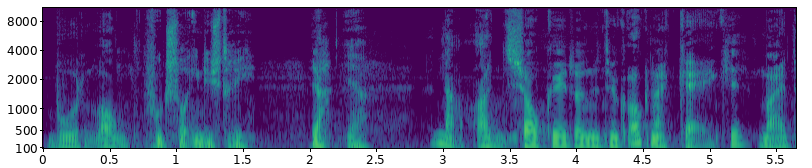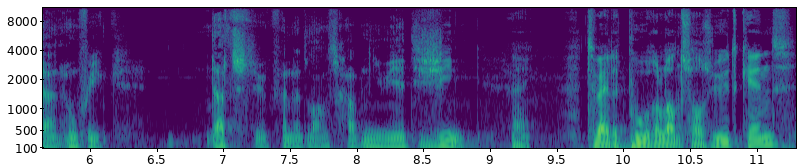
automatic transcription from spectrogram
boerenland. Voedselindustrie. Ja. ja. Nou, zo kun je er natuurlijk ook naar kijken. Maar dan hoef ik dat stuk van het landschap niet meer te zien. Terwijl het boerenland zoals u het kent,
